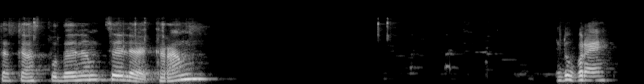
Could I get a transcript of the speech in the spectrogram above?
така споделям целият екран. Добре.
